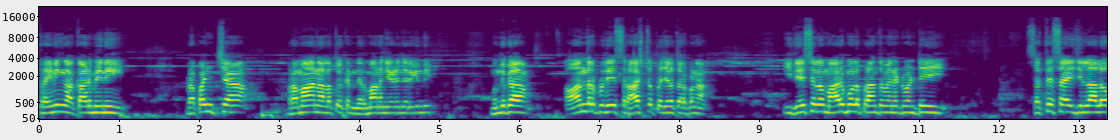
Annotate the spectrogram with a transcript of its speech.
ట్రైనింగ్ అకాడమీని ప్రపంచ ప్రమాణాలతో ఇక్కడ నిర్మాణం చేయడం జరిగింది. ముందుగా ఆంధ్రప్రదేశ్ రాష్ట్ర ప్రజల తరపున ఈ దేశంలో మారుమూల ప్రాంతమైనటువంటి సత్యసాయి జిల్లాలో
